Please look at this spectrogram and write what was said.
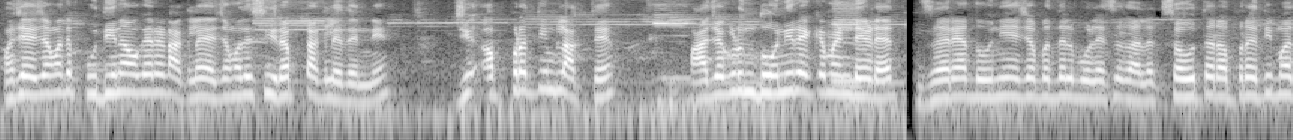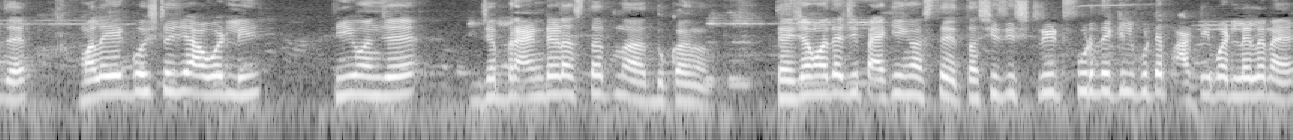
म्हणजे याच्यामध्ये पुदिना वगैरे टाकलं आहे याच्यामध्ये सिरप टाकले त्यांनी जी अप्रतिम लागते. माझ्याकडून दोन्ही रेकमेंडेड आहेत. जर या दोन्ही याच्याबद्दल बोलायचं झालं चव तर अप्रतिमच आहे. मला एक गोष्ट जी आवडली ती म्हणजे जे ब्रँडेड असतात ना दुकानं त्याच्यामध्ये जी पॅकिंग असते तशी जी स्ट्रीट फूड देखील कुठे पाठी पडलेलं नाही.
